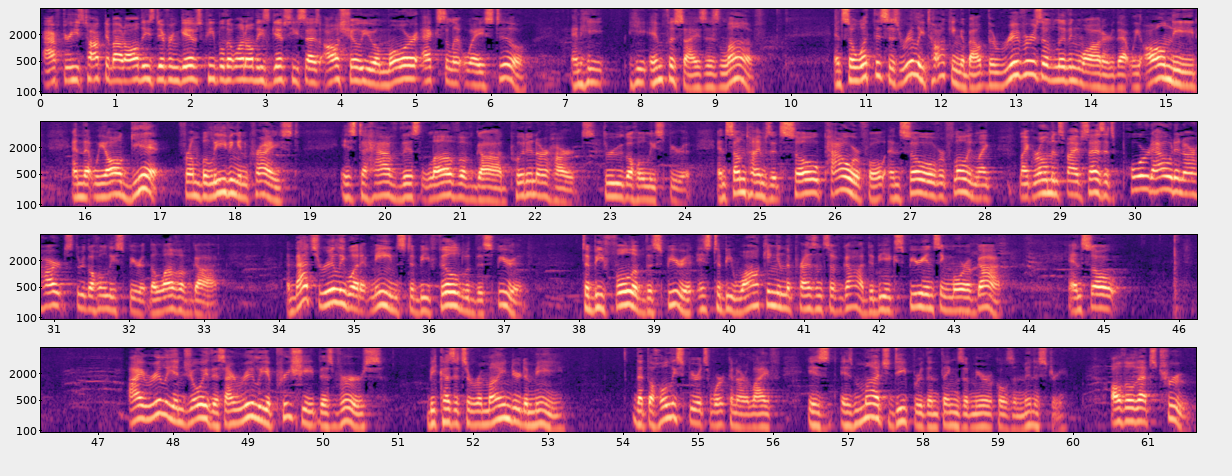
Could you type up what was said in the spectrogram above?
after he's talked about all these different gifts, people that want all these gifts, he says, I'll show you a more excellent way still. And he, he emphasizes love. And so, what this is really talking about, the rivers of living water that we all need and that we all get from believing in Christ, is to have this love of God put in our hearts through the Holy Spirit. And sometimes it's so powerful and so overflowing, like, like Romans 5 says, it's poured out in our hearts through the Holy Spirit, the love of God. And that's really what it means to be filled with the Spirit to be full of the Spirit is to be walking in the presence of God, to be experiencing more of God. And so I really enjoy this. I really appreciate this verse because it's a reminder to me that the Holy Spirit's work in our life is, is much deeper than things of miracles and ministry. Although that's true.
